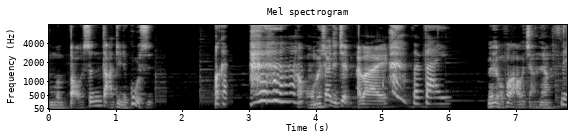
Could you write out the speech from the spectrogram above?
我们保生大帝的故事。OK，好，我们下一集见，拜拜。拜拜。没什么话好讲，这样。对。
